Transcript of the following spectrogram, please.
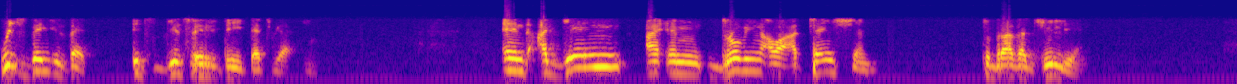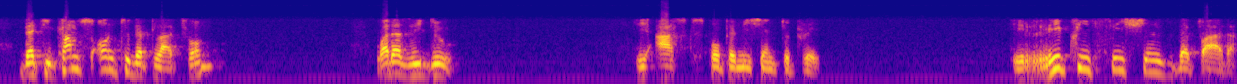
which day is that? It's this very day that we are in. And again, I am drawing our attention to Brother Julian that he comes onto the platform. What does he do? He asks for permission to pray. He requisitions the Father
